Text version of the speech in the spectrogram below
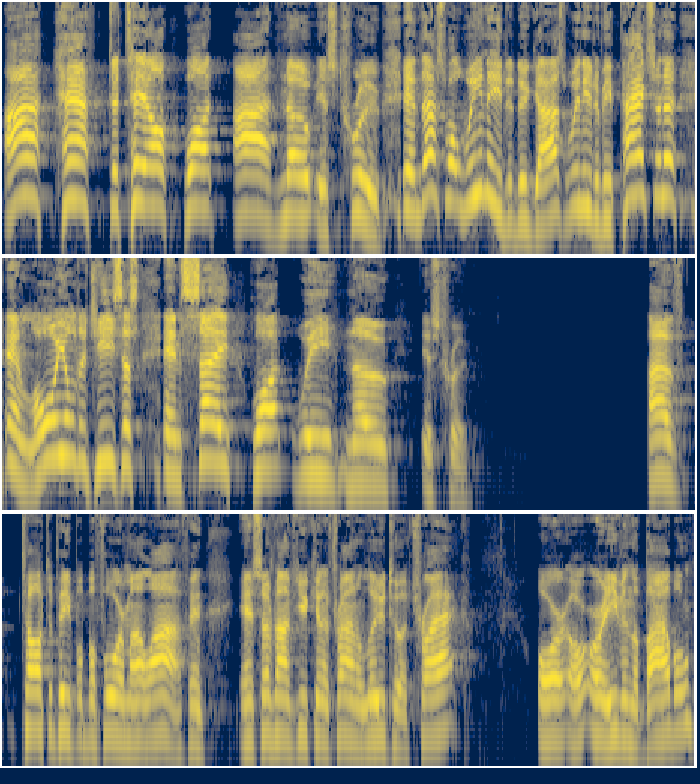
I have to tell what I know is true. And that's what we need to do, guys. We need to be passionate and loyal to Jesus and say what we know is true. I've talked to people before in my life, and, and sometimes you can try and allude to a track or, or, or even the Bible.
